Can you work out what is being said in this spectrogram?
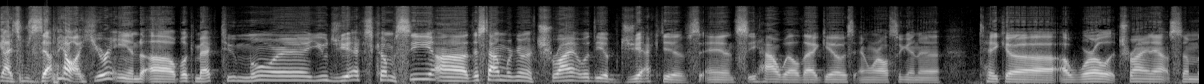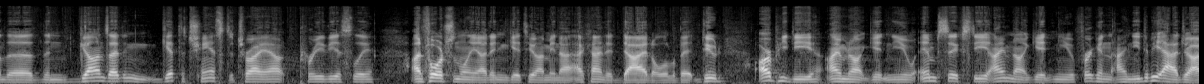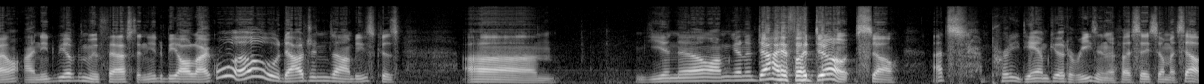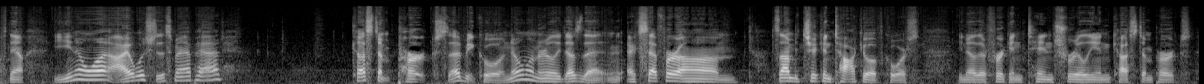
Guys, what's up? Hell here, and uh, welcome back to more UGX Comosea. Uh, this time we're going to try it with the objectives and see how well that goes, and we're also going to take a, a whirl at trying out some of the, the guns I didn't get the chance to try out previously. Unfortunately, I didn't get to. I mean, I, I kind of died a little bit. Dude, RPD, I'm not getting you. M60, I'm not getting you. Freaking, I need to be agile. I need to be able to move fast. I need to be all like, whoa, dodging zombies, because... Um, you know, I'm going to die if I don't. So, that's pretty damn good reason if I say so myself. Now, you know what I wish this map had? Custom perks. That'd be cool. No one really does that, except for um, Zombie Chicken Taco, of course. You know, they're freaking 10 trillion custom perks.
